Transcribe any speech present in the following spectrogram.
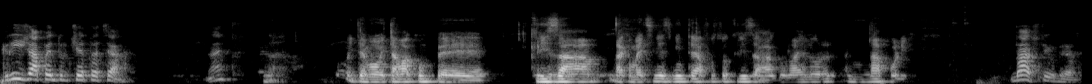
grija pentru cetățean. Da. Uite, mă uitam acum pe criza, dacă mai țineți minte, a fost o criză a gunoaielor în Napoli. Da, știu de ea.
